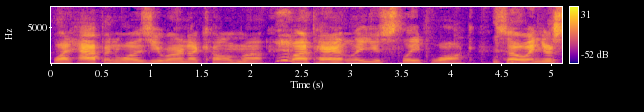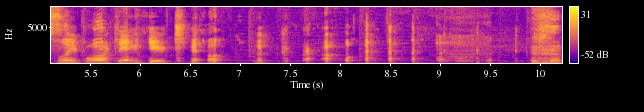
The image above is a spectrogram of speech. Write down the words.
What happened was you were in a coma, but apparently you sleepwalk. So in your sleepwalking, you killed the girl.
